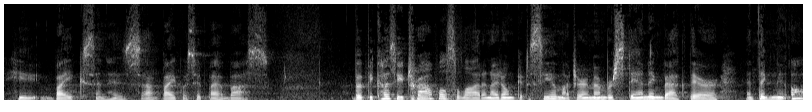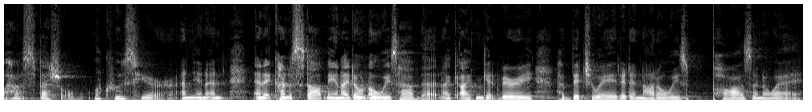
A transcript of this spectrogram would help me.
he bikes, and his uh, bike was hit by a bus. But because he travels a lot, and I don't get to see him much, I remember standing back there and thinking, "Oh, how special! Look who's here!" And you know, and and it kind of stopped me. And I don't always have that. I, I can get very habituated and not always pause in a way.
